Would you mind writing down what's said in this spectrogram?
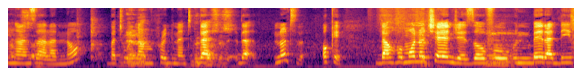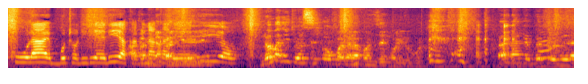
Nga nzaala no? But when i'm pregnant process. the, not the, okay the hormonal changes of mbeera diikuula ebbuto liri eri akabina Akabina kali eri o- nomanyi kyosinga okwagalako nze ng'oli lubuto. Banange betuobeera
